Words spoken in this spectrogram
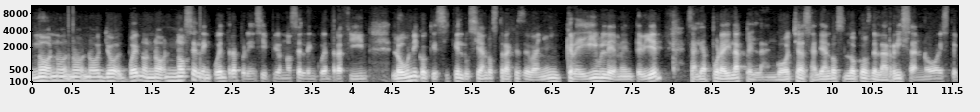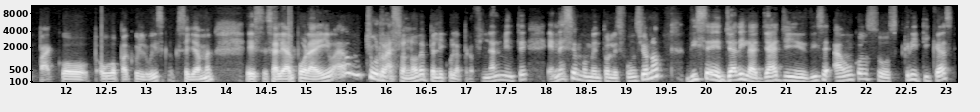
No, no, no, no, yo, bueno, no, no se le encuentra principio, no se le encuentra fin. Lo único que sí que lucían los trajes de baño increíblemente bien. Salía por ahí la pelangocha, salían los locos de la risa, ¿no? Este Paco, Hugo, Paco y Luis, creo que se llaman. Este, salían por ahí, ah, un churrazo, ¿no? De película, pero finalmente en ese momento les funcionó. Dice Yadila Yaji, dice, aún con sus críticas,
